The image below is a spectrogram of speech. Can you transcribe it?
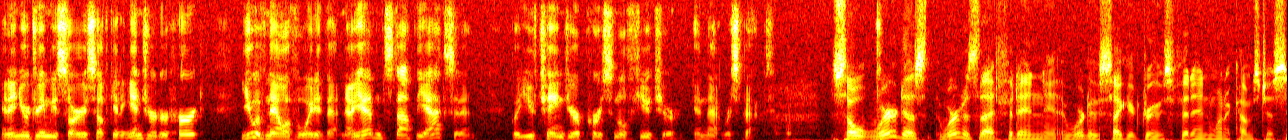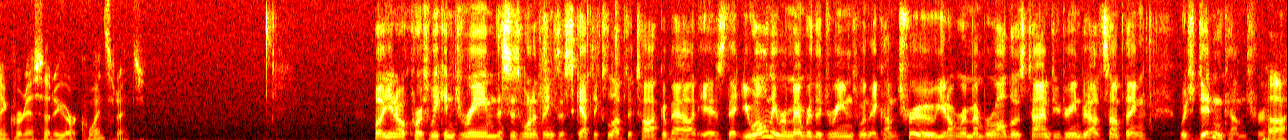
And in your dream, you saw yourself getting injured or hurt. You have now avoided that. Now, you haven't stopped the accident, but you've changed your personal future in that respect. So where does where does that fit in? Where do psychic dreams fit in when it comes to synchronicity or coincidence? Well, you know, of course, we can dream. This is one of the things the skeptics love to talk mm-hmm. about mm-hmm. is that you only remember the dreams when they come true. You don't remember all those times you dreamed about something which didn't come true. Uh,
